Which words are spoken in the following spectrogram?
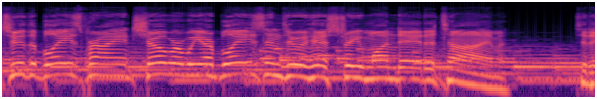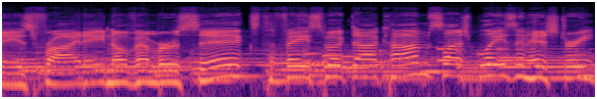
to the Blaze Bryant Show, where we are blazing through history one day at a time. Today is Friday, November 6th. Facebook.com slash blazing history.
